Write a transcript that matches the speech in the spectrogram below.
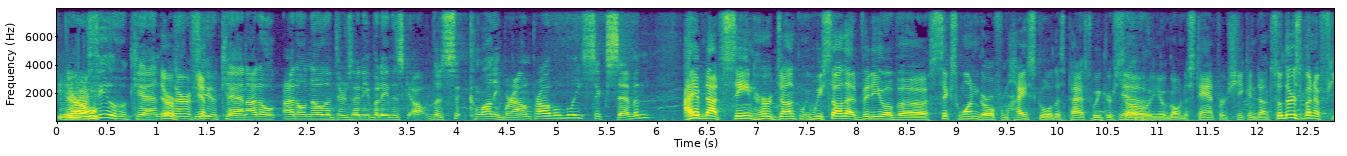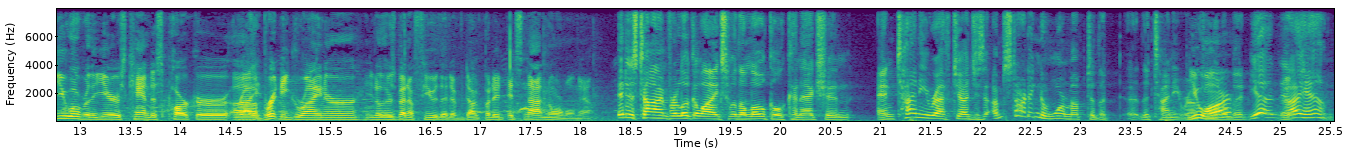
You There are a few who can. There There are- are, a few yep. who can. I don't. I don't know that there's anybody that's got the Kalani Brown probably six seven. I have not seen her dunk. We- We saw that video of a six-one girl from high school this past week or so, Yeah. you know, going to Stanford. She can dunk. So there's been a few over the years. Candace Parker, uh, Right. Brittney Griner. You know, there's been a few that have dunked, but it, it's not normal now. It is time for lookalikes with a local connection. And Tiny Ref judges. I'm starting to warm up to the uh, the Tiny Ref You a little are? bit. Yeah, I am.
